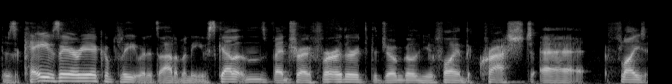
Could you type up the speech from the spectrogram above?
There's a caves area, complete with its Adam and Eve skeletons. Venture out further into the jungle, and you'll find the crashed uh, Flight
